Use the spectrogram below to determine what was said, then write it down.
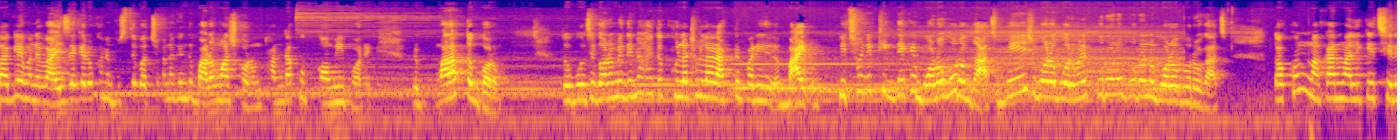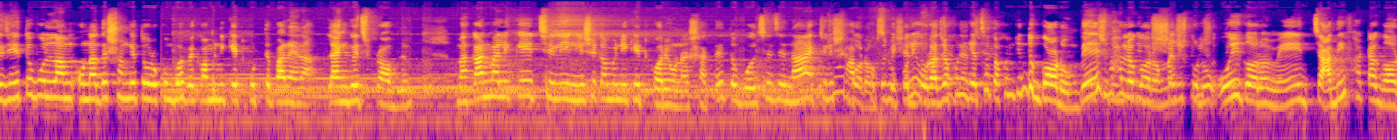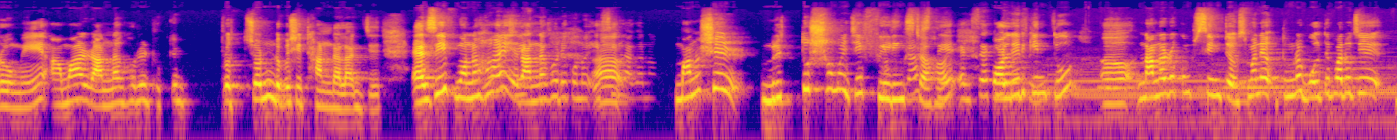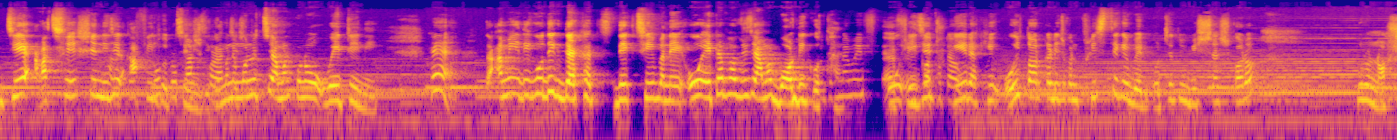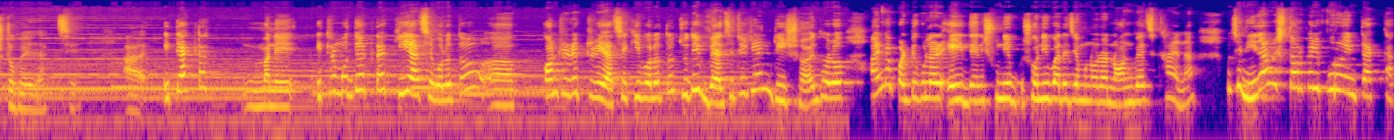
লাগলে মানে ভাইজ্যাগের ওখানে বুঝতে পারছ ওখানে কিন্তু বারো মাস গরম, ঠান্ডা খুব কমই পড়ে, মারাত্মক গরম। তো বলছে গরমের দিনে হয়তো খোলা ঠোলা রাখতে পারি পিছনে ঠিক দেখে বড় বড় গাছ, বেশ বড় বড় মানে পুরনো পুরনো বড় বড় গাছ। তখন মাকান মালিকের ছেলে যেহেতু বললাম ওনাদের সঙ্গে তো ওরকম ভাবে কমিউনিকেট করতে পারে না ল্যাঙ্গুয়েজ প্রবলেম মাকান মালিকের ছেলে ইংলিশে কমিউনিকেট করে ওনার সাথে তো বলছে যে না অ্যাকচুয়ালি স্পেশালি ওরা যখন গেছে তখন কিন্তু গরম বেশ ভালো গরম মানে পুরো ওই গরমে চাঁদি ফাটা গরমে আমার রান্নাঘরে ঢুকে প্রচণ্ড বেশি ঠান্ডা লাগছে অ্যাজ ইফ মনে হয় রান্নাঘরে কোনো এসি লাগানো মানুষের মৃত্যুর সময় যে ফিলিংসটা হয় পলের কিন্তু নানা রকম সিমটমস মানে তোমরা বলতে পারো যে যে আছে সে নিজের আফিল হচ্ছে মানে মনে হচ্ছে আমার কোনো ওয়েটই নেই। হ্যাঁ? তা আমি এদিক ওদিক দেখা দেখছি মানে ও এটা ভাবছে যে আমার বডি কোথায়? আমি ও এই কথাটাও ঢুকিয়ে রাখি ওই তরকারি যখন ফ্রিজ থেকে বের করছে তুমি বিশ্বাস করো পুরো নষ্ট হয়ে যাচ্ছে। আর এটা একটা মানে এটার মধ্যে একটা কি আছে বলতো? কন্ট্রাডিক্টরি আছে কি বলতো? যদি ভেজিটেরিয়ান ডিশ হয়, ধরো, হয় না পার্টিকুলার এই দিন শনি- শনিবারে যেমন ওরা নন ভেজ খায় না, বলছে নিরামিষ তরকারি পুরো ইন্ট্যাক্ট থাকে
